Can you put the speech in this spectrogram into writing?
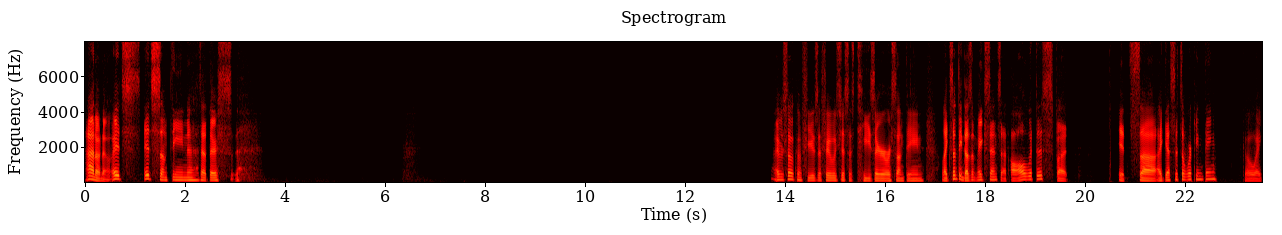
I don't know. It's it's something that there's I'm so confused if it was just a teaser or something. Like something doesn't make sense at all with this, but it's uh I guess it's a working thing. Go away.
